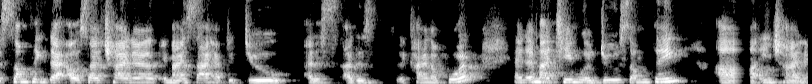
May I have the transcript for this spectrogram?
something that outside China in my side have to do at this, kind of work, and then my team will do something uh, in China.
